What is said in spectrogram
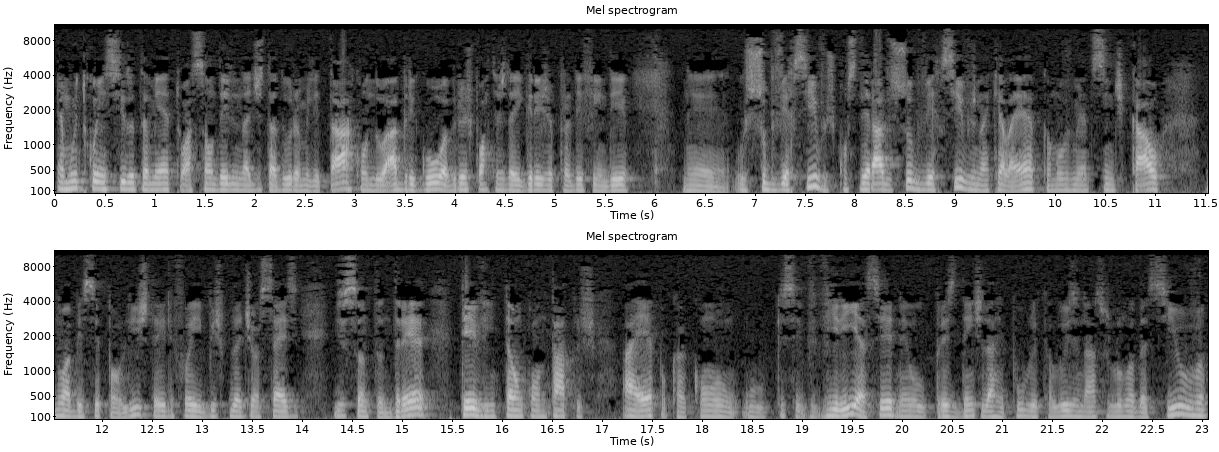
É muito conhecida também a atuação dele na ditadura militar, quando abrigou, abriu as portas da igreja para defender né, os subversivos, considerados subversivos naquela época, movimento sindical no ABC Paulista. Ele foi bispo da Diocese de Santo André, teve então contatos à época com o que viria a ser né, o presidente da República, Luiz Inácio Lula da Silva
